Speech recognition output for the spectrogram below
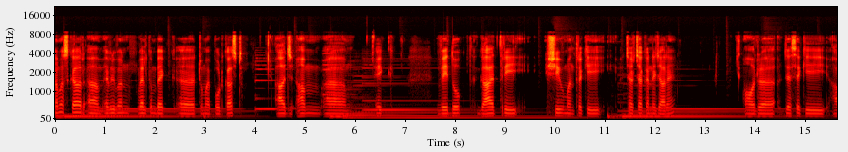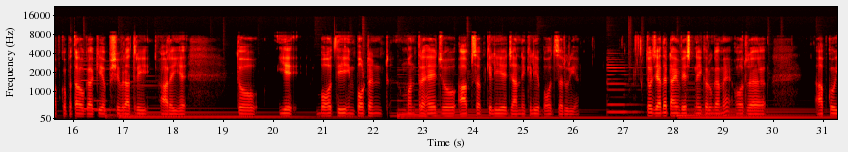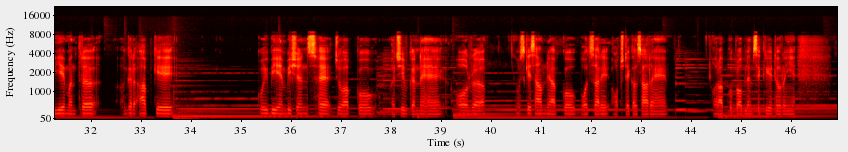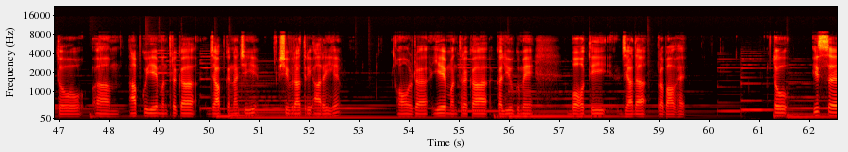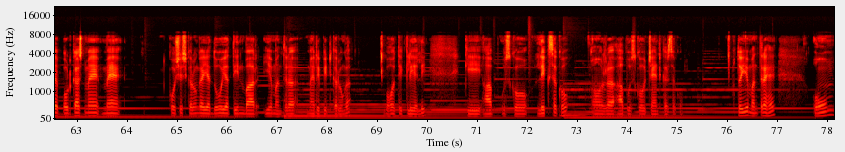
नमस्कार everyone welcome back to my podcast आज हम um, एक वेदोक्त गायत्री शिव मंत्र की चर्चा करने जा रहे हैं। और uh, जैसे कि आपको पता होगा कि अब शिवरात्रि आ रही है तो ये बहुत ही इम्पोर्टेंट मंत्र है जो आप सबके लिए जानने के लिए बहुत ज़रूरी है। तो ज़्यादा टाइम वेस्ट नहीं करूँगा मैं और आपको ये मंत्र, अगर आपके कोई भी एम्बिशंस है जो आपको अचीव करने हैं और उसके सामने आपको बहुत सारे ऑब्स्टेकल्स आ रहे हैं और आपको प्रॉब्लम से क्रिएट हो रही हैं तो आपको ये मंत्र का जाप करना चाहिए। शिवरात्रि आ रही है और ये मंत्र का कलयुग में बहुत ही ज़्यादा प्रभाव है। तो इस पॉडकास्ट में मैं कोशिश करूँगा या दो या तीन बार ये मंत्र मैं रिपीट करूँगा, बहुत ही क्लियरली कि आप उसको लिख सको और आप उसको चैंट कर सको। तो ये मंत्र है, ओम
